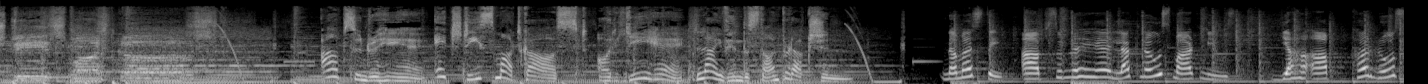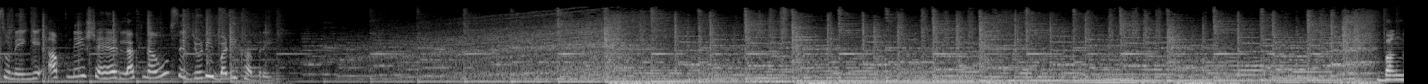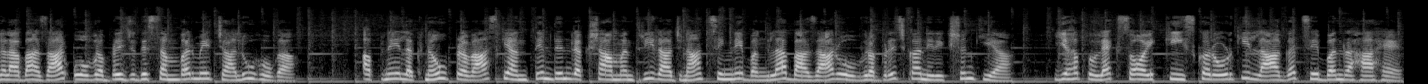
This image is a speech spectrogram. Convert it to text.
HD cast आप सुन रहे हैं एच डी स्मार्ट कास्ट और ये है लाइव हिंदुस्तान प्रोडक्शन नमस्ते आप सुन रहे हैं लखनऊ स्मार्ट न्यूज़ यहाँ आप हर रोज सुनेंगे अपने शहर लखनऊ से जुड़ी बड़ी खबरें। बंगला बाज़ार ओवरब्रिज दिसंबर में चालू होगा। अपने लखनऊ प्रवास के अंतिम दिन रक्षा मंत्री राजनाथ सिंह ने बंगला बाज़ार ओवरब्रिज का निरीक्षण किया। यह पुल एक सौ इक्कीस करोड़ की लागत से बन रहा है।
